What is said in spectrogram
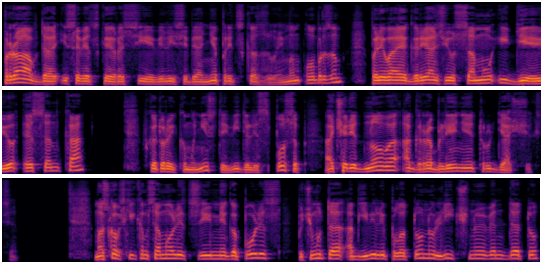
«Правда» и «Советская Россия» вели себя непредсказуемым образом, поливая грязью саму идею СНК, в которой коммунисты видели способ очередного ограбления трудящихся. Московский комсомолец и мегаполис почему-то объявили Платону личную вендетту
